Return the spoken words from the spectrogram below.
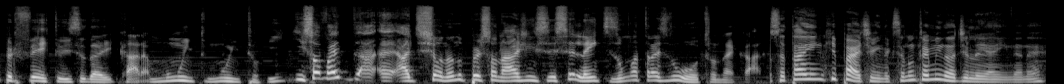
perfeito isso daí, cara. Muito, muito. E, e só vai é, adicionando personagens excelentes, um atrás do outro, né, cara? Você tá em que parte ainda? Que você não terminou de ler ainda, né?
